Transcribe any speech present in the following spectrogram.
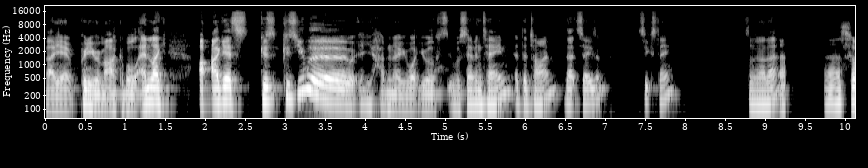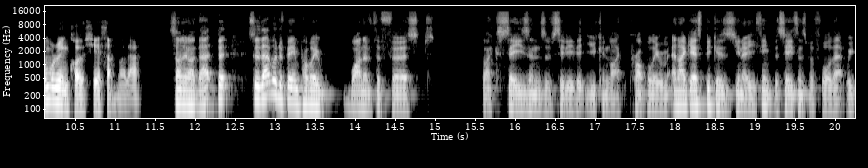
but yeah, pretty remarkable. And like I, I guess because because you were I don't know what you were you were seventeen at the time that season, sixteen, something like that. Uh, somewhere in close, yeah, something like that. Something like that. But so that would have been probably one of the first like seasons of City that you can like properly. Rem- and I guess because you know you think the seasons before that we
